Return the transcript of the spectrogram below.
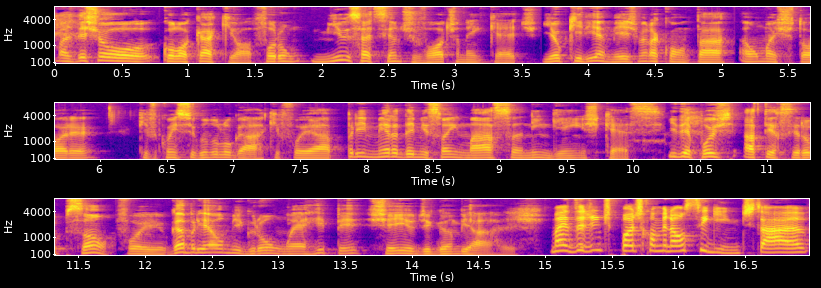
Mas deixa eu colocar aqui, ó. Foram 1.700 votos na enquete e eu queria mesmo era contar uma história que ficou em segundo lugar, que foi a primeira demissão em massa, ninguém esquece. E depois a terceira opção foi o Gabriel migrou um RP cheio de gambiarras. Mas a gente pode combinar o seguinte, tá?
